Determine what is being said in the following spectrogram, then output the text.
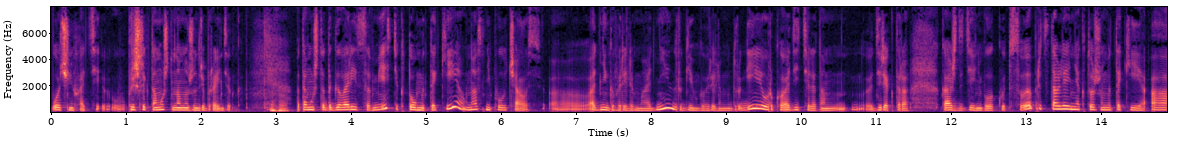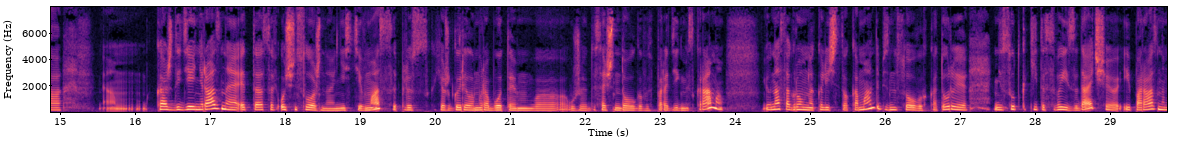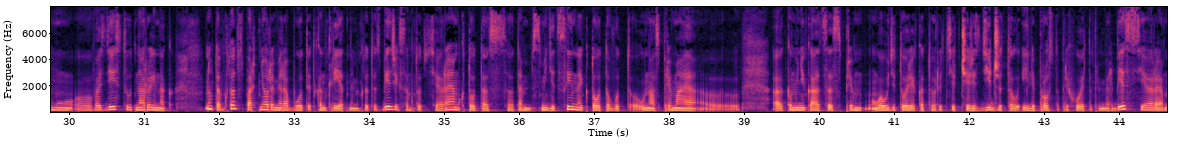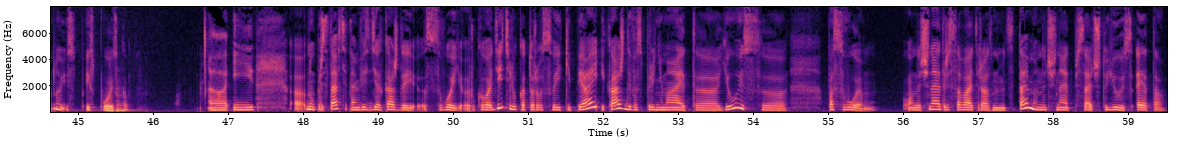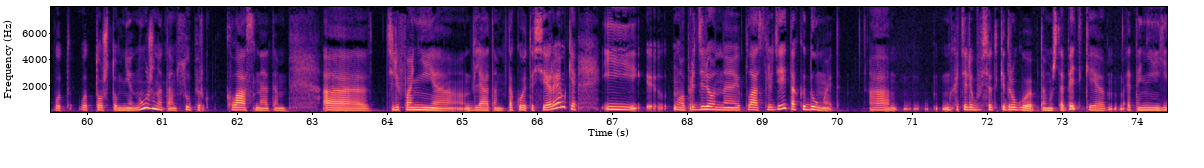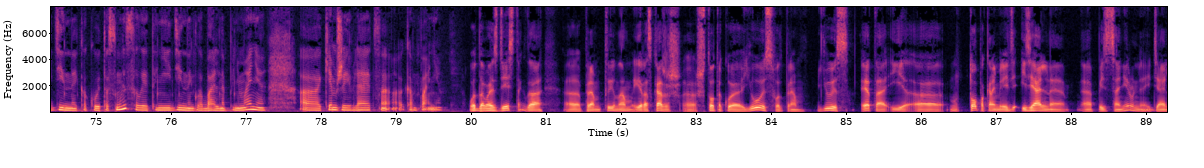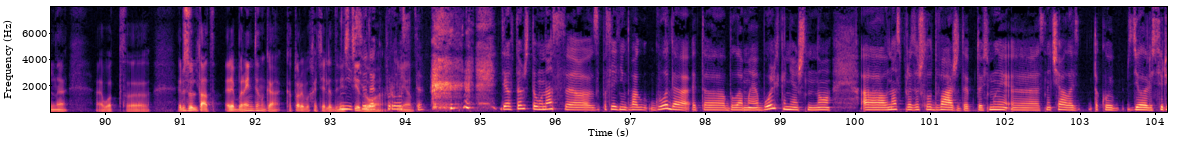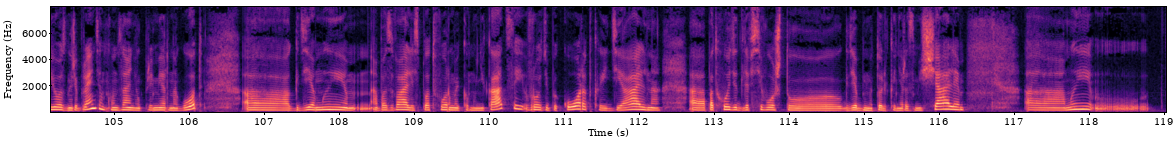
очень хотели, пришли к тому, что нам нужен ребрендинг. Uh-huh. Потому что договориться вместе, кто мы такие, у нас не получалось. Э, одни говорили мы одни, другим говорили мы другие. У руководителя, там, директора каждый день было какое-то свое представление, кто же мы такие. А каждый день разное, это очень сложно нести в массы. Плюс, как я уже говорила, мы работаем в, уже достаточно долго в парадигме скрама, и у нас огромное количество команд бизнесовых, которые несут какие-то свои задачи и по-разному э, воздействуют на рынок. Ну, там кто-то с партнерами работает конкретными, кто-то с Битриксом, кто-то с CRM, кто-то с, там, с медициной, кто-то вот у нас прямая э, э, коммуникация с прям, аудиторией, которая через digital или просто приходит, например, без CRM, ну, из, из поиска. Uh-huh. И, ну, представьте, там везде каждый свой руководитель, у которого свои KPI, и каждый воспринимает UIS э, по-своему. Он начинает рисовать разными цветами, он начинает писать, что UIS это вот, вот то, что мне нужно, там супер классная там э, телефония для там такой-то CRM, и э, ну, определенный пласт людей так и думает. А мы хотели бы все-таки другое, потому что, опять-таки, это не единый какой-то смысл, и это не единое глобальное понимание, а, кем же является компания. Вот давай здесь тогда э, прям ты нам и расскажешь, э, что такое US, вот прям US это и э, ну, то, по крайней мере, идеальное позиционирование, идеальное вот результат ребрендинга, который вы хотели донести Не все до так просто. Дело в том, что у нас э, за последние два года, это была моя боль, конечно, но э, у нас произошло дважды. То есть мы э, сначала такой сделали серьезный ребрендинг, он занял примерно год, где мы обозвались платформой коммуникаций, вроде бы коротко, идеально, подходит для всего, что где бы мы только не размещали. Мы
